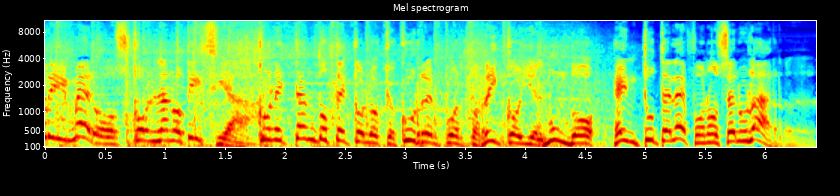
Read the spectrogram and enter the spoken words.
Primeros con la noticia, conectándote con lo que ocurre en Puerto Rico y el mundo en tu teléfono celular.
